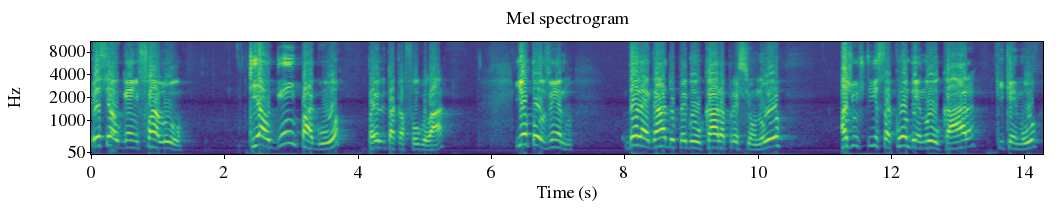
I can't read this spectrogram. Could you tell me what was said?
Esse alguém falou que alguém pagou para ele tacar fogo lá. E eu estou vendo, delegado pegou o cara, pressionou, a justiça condenou o cara que queimou,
